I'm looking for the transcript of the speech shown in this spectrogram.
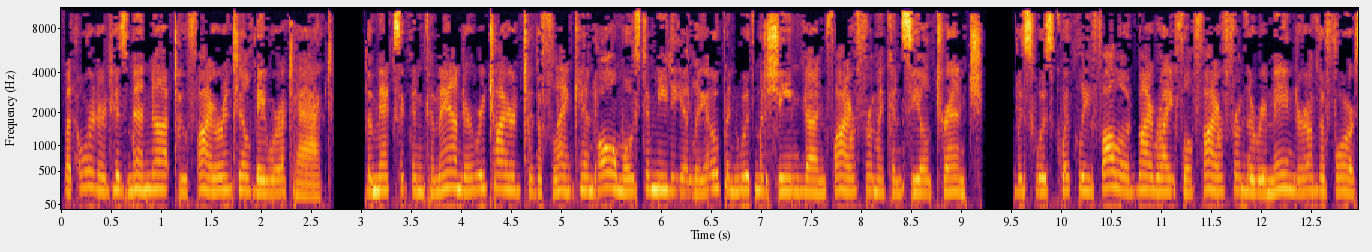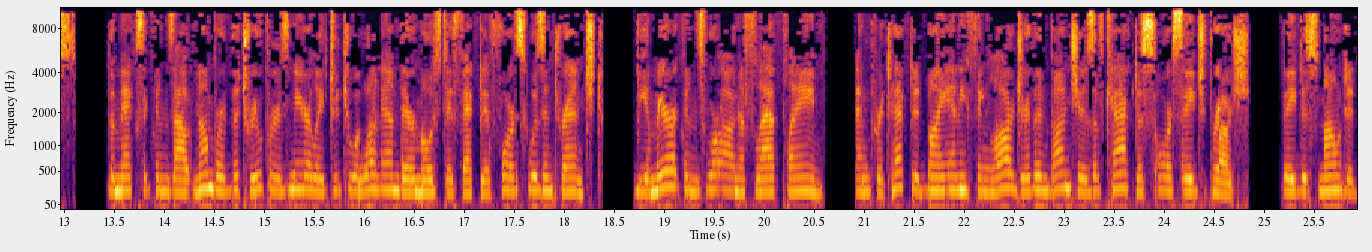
but ordered his men not to fire until they were attacked. The Mexican commander retired to the flank and almost immediately opened with machine gun fire from a concealed trench. This was quickly followed by rifle fire from the remainder of the force. The Mexicans outnumbered the troopers nearly two to one and their most effective force was entrenched. The Americans were on a flat plain, and protected by anything larger than bunches of cactus or sagebrush. They dismounted,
